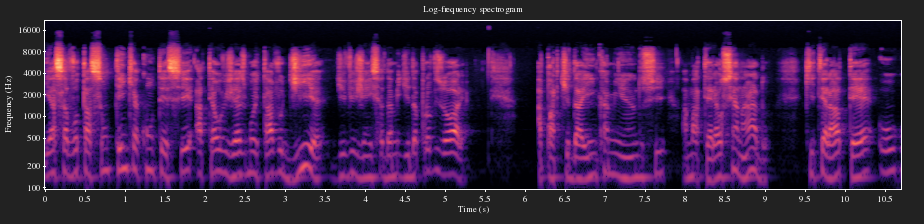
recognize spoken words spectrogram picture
E essa votação tem que acontecer até o 28º dia de vigência da medida provisória. A partir daí, encaminhando-se a matéria ao Senado, que terá até o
